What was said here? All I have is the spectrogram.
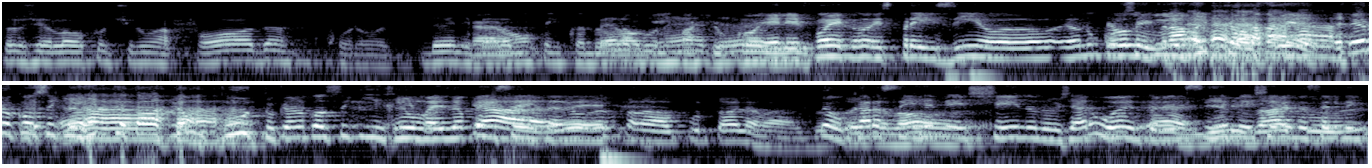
Dr. Gelol continua foda. Horroroso. Dani, Cara, belo, ontem quando belo alguém boné, machucou Dani. Ele foi com um sprayzinho, eu, eu não consegui lembrava rir porque eu tava. Eu não consegui rir porque eu tava tão puto que eu não consegui rir, mas eu pensei também. falava, puta, olha lá. Não, o cara se remexendo no. Já era o Anthony, É, ele se ele remexendo no com- ele vem.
